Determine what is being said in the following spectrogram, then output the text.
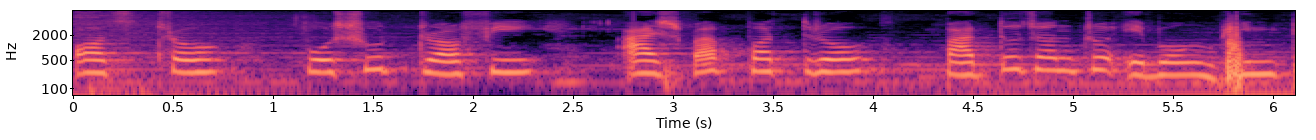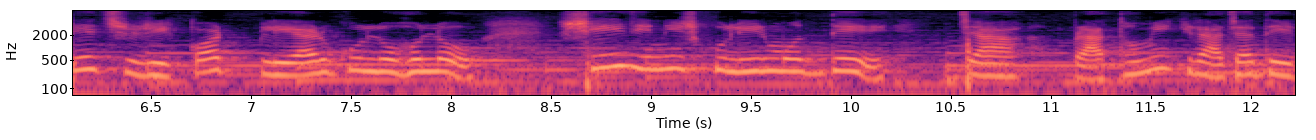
অস্ত্র পশুর ট্রফি, আসবাবপত্র, বাদ্যযন্ত্র এবং ভিনটেজ রেকর্ড প্লেয়ারগুলো হলো সেই জিনিসগুলির মধ্যে যা প্রাথমিক রাজাদের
